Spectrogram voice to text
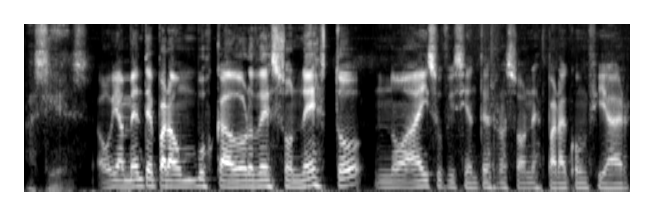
Así es. Obviamente para un buscador deshonesto no hay suficientes razones para confiar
